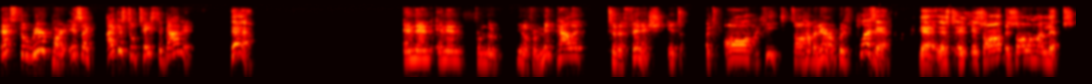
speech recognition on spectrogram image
That's the weird part. It's like I can still taste agave. Yeah. And then and then from the you know from mid palate to the finish, it's it's all heat. It's all habanero, but it's pleasant. Yeah. Yeah. It's it's all it's all on my lips.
